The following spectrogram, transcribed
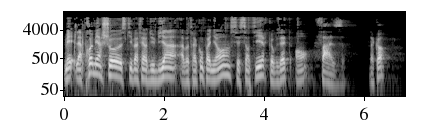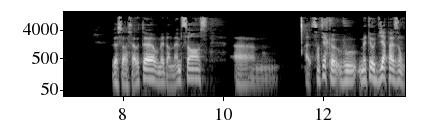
Mais la première chose qui va faire du bien à votre accompagnant, c'est sentir que vous êtes en phase. D'accord? Vous asseoir à sa hauteur, vous mettre dans le même sens, euh, sentir que vous mettez au diapason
